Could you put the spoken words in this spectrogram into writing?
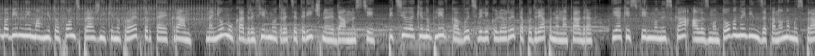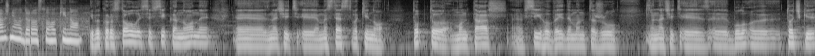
бабінний магнітофон, справжній кінопроектор та екран. На ньому кадри фільму 30-річної давності. Підсіла кіноплівка, вицвілі кольори та подряпини на кадрах. Якість фільму низька, але змонтований він за канонами справжнього дорослого кіно. І використовувалися всі канони е, значить, е, мистецтва кіно. Тобто монтаж, е, всі його види монтажу, значить, е, з- е, було е, точки,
